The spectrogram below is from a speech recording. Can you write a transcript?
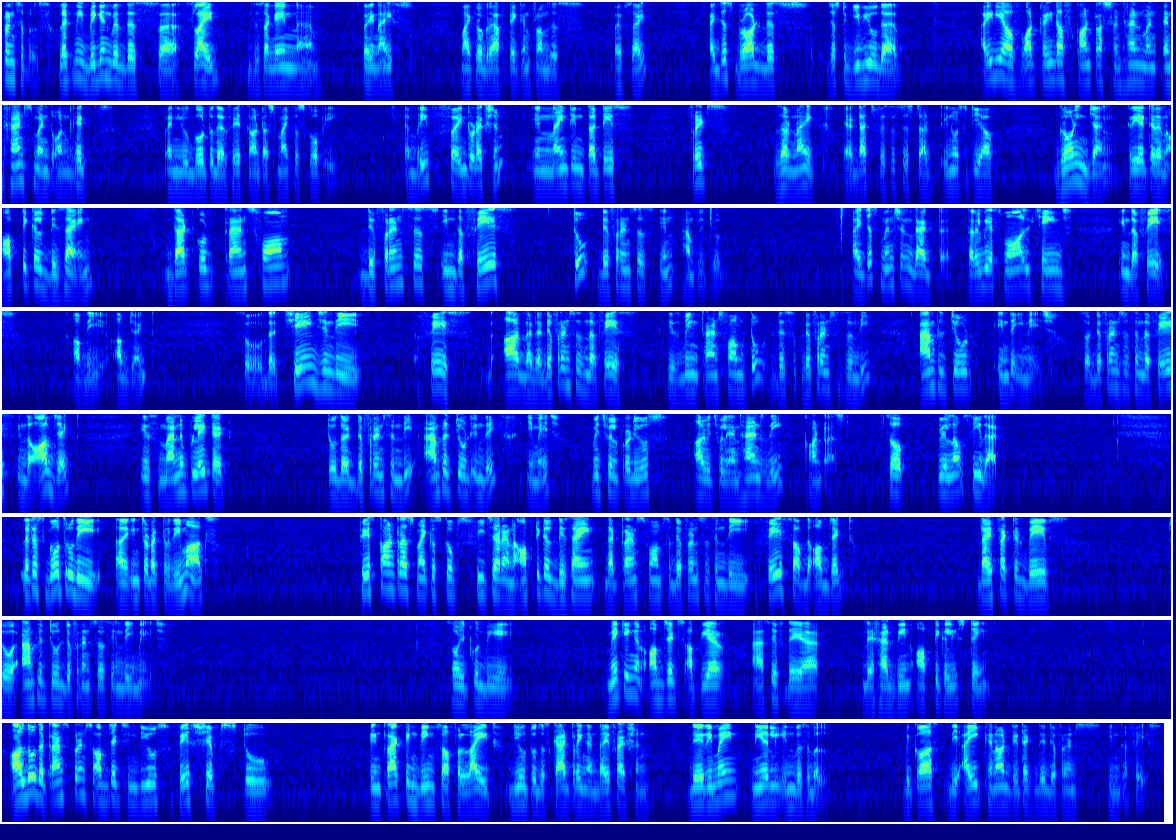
principles. Let me begin with this uh, slide. This is again um, very nice micrograph taken from this website. I just brought this just to give you the idea of what kind of contrast enhancement, enhancement one gets when you go to the phase contrast microscopy. A brief introduction in 1930s Fritz Zernike, a Dutch physicist at University of Groningen created an optical design that could transform differences in the phase to differences in amplitude. I just mentioned that there will be a small change in the phase of the object. So, the change in the phase or that the differences in the phase is being transformed to differences in the amplitude in the image. So, differences in the phase in the object is manipulated to the difference in the amplitude in the image which will produce or which will enhance the contrast. So, we will now see that. Let us go through the uh, introductory remarks. Phase contrast microscopes feature an optical design that transforms differences in the phase of the object, diffracted waves to amplitude differences in the image. So, it could be making an objects appear as if they are they had been optically stained. Although the transparent objects induce phase shifts to interacting beams of a light due to the scattering and diffraction, they remain nearly invisible because the eye cannot detect the difference in the phase.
